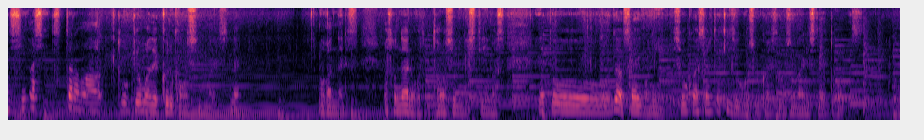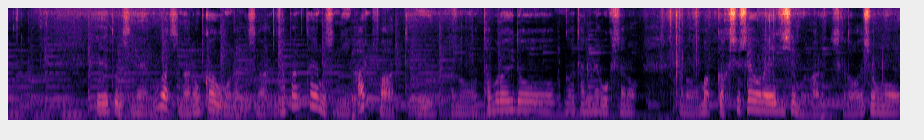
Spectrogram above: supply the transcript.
東っつったらまあ東京まで来るかもしれないですね。わかんないです。まあ、そんなようなことを楽しみにしています。えっ、と、では最後に紹介された記事をご紹介しておしまいにしたいと思います。えーとですね、5月7日号なんですが、ジャパンタイムズにアルファっていうあのタブロイド型の、ね、大きさのあの、まあ、学習者用の英字新聞があるんですけど、私も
